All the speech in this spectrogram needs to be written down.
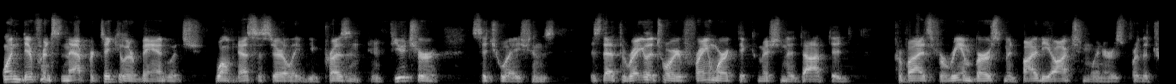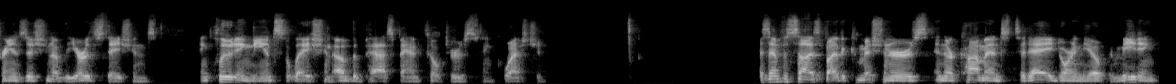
One difference in that particular band, which won't necessarily be present in future situations, is that the regulatory framework the Commission adopted provides for reimbursement by the auction winners for the transition of the Earth stations, including the installation of the passband filters in question. As emphasized by the commissioners in their comments today during the open meeting,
